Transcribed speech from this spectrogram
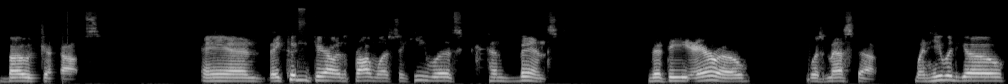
bow shops and they couldn't figure out what the problem was. So he was convinced that the arrow was messed up. When he would go,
